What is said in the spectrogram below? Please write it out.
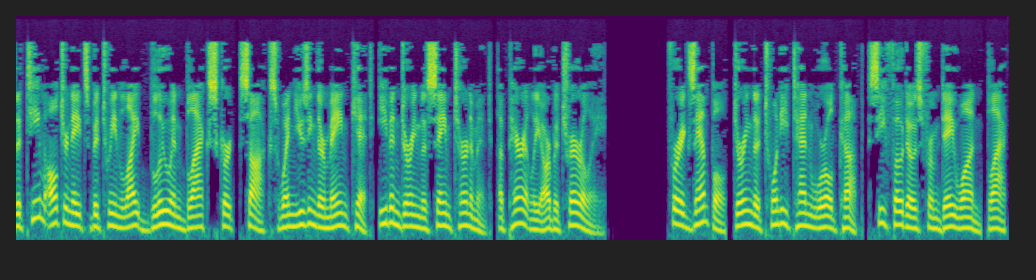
The team alternates between light blue and black skirt, socks when using their main kit, even during the same tournament, apparently arbitrarily. For example, during the 2010 World Cup, see photos from Day 1 black,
